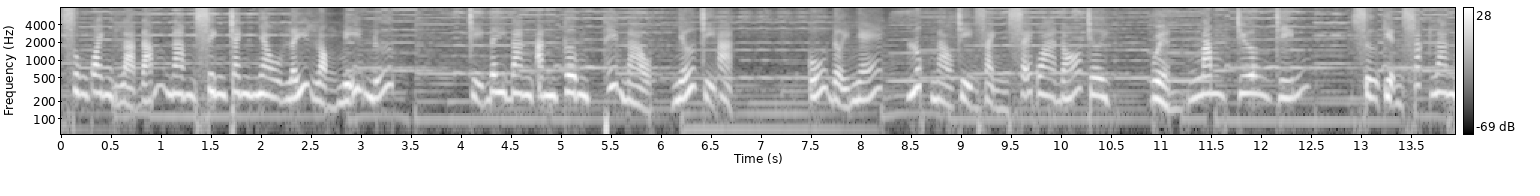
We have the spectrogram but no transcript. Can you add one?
xung quanh là đám nam sinh tranh nhau lấy lòng mỹ nữ. Chị đây đang ăn cơm, thế nào, nhớ chị ạ? à? Cố đợi nhé, lúc nào chị rảnh sẽ qua đó chơi. Quyển năm, chương chín. Sự kiện sắc lang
